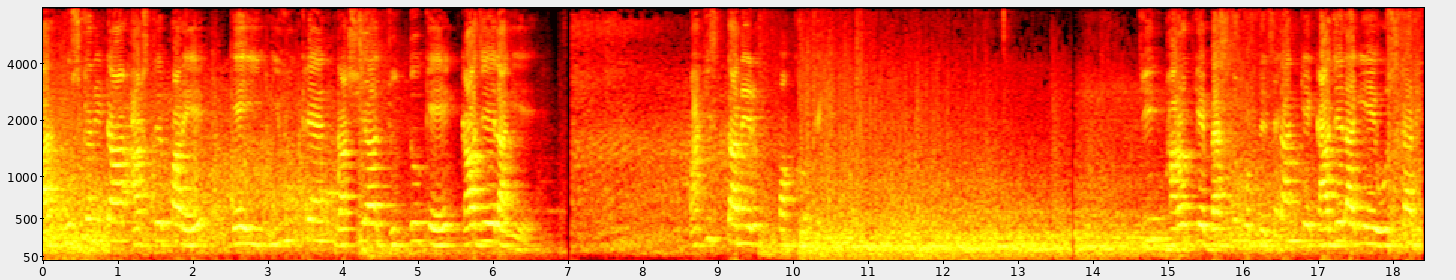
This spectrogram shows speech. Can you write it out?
আর উস্কানিটা আসতে পারে এই ইউক্রেন রাশিয়া যুদ্ধকে কাজে লাগিয়ে। পাকিস্তানের পক্ষ থেকে। ভারতকে ব্যস্ত করতে চায় পাকিস্তানকে কাজে লাগিয়ে উস্কানি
